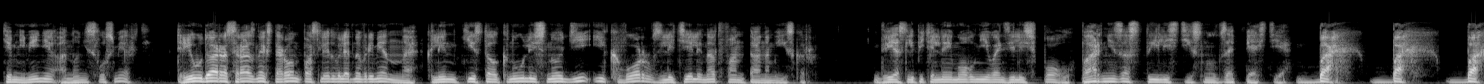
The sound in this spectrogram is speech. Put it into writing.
Тем не менее, оно несло смерть. Три удара с разных сторон последовали одновременно. Клинки столкнулись, но Ди и Квор взлетели над фонтаном искр. Две ослепительные молнии вонзились в пол. Парни застыли, стиснув запястья. Бах! Бах! Бах!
